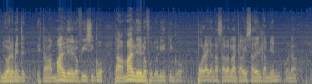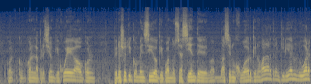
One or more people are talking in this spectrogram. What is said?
indudablemente estaba mal de lo físico, estaba mal de lo futbolístico, por ahí andás a ver la cabeza de él también con la, con, la presión que juega o con... Pero yo estoy convencido que cuando se asiente va, a ser un jugador que nos va a dar tranquilidad en un lugar,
